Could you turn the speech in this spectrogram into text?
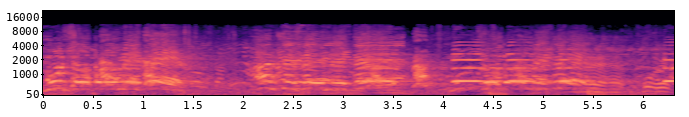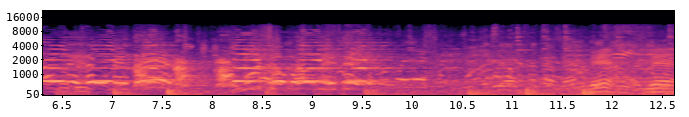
mucho prometer. Antes de meter, mucho prometer. Antes de meter, mucho prometer. Bien, bien.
